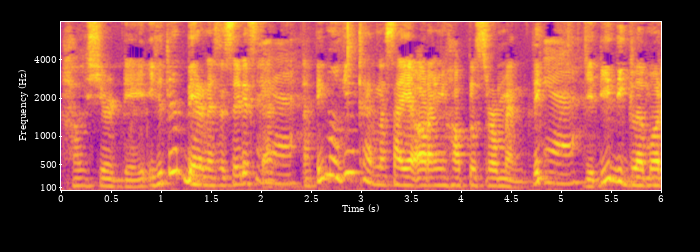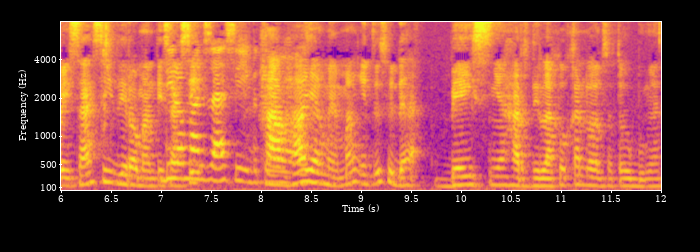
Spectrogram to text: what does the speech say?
how's your day itu tuh bare necessities kan Iya. tapi mungkin karena saya orangnya hopeless romantic Iya. jadi diglamorisasi diromantisasi Diromantisasi betul. hal-hal yang memang itu sudah base-nya harus dilakukan dalam satu hubungan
